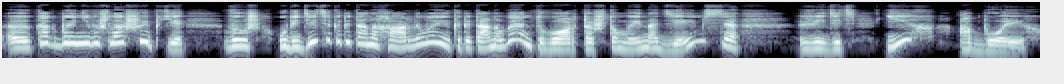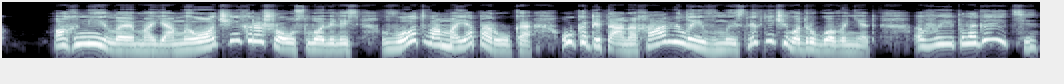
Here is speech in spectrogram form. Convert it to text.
Э, как бы не вышло ошибки, вы уж убедите капитана Харвилла и капитана Вентворта, что мы надеемся видеть их обоих». «Ах, милая моя, мы очень хорошо условились. Вот вам моя порука. У капитана Харвилла и в мыслях ничего другого нет. Вы полагаете?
